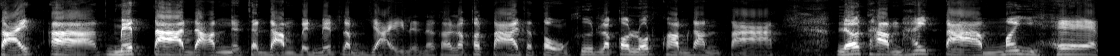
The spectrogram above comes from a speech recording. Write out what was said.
สายอ่าเม็ดตาดำเนี่ยจะดำเป็นเม็ดลำไยเลยนะคะ แล้วก็ตาจะโตขึ้น แล้วก็ลดความดันตา แล้วทำให้ตาไม่แห้ง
